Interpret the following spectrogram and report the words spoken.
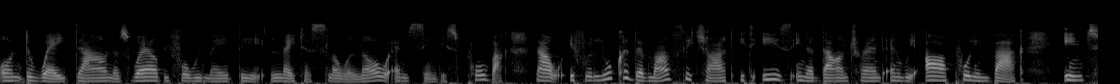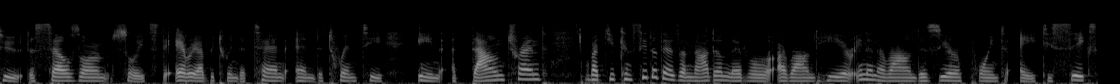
on the way down as well before we made the latest lower low and seen this pullback. Now, if we look at the monthly chart, it is in a downtrend and we are pulling back into the sell zone. So it's the area between the 10 and the 20 in a downtrend. But you can see that there's another level around here in and around the 0.86.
